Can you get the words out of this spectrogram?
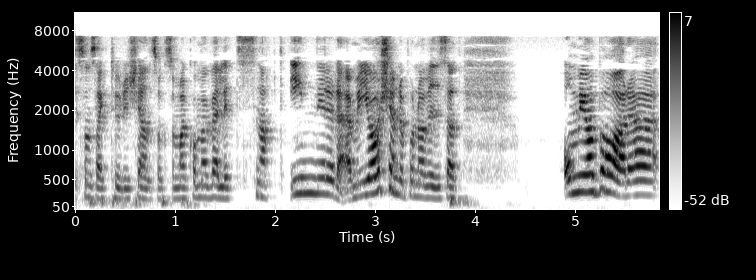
som sagt hur det känns också. Man kommer väldigt snabbt in i det där. Men jag känner på något vis att om jag bara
